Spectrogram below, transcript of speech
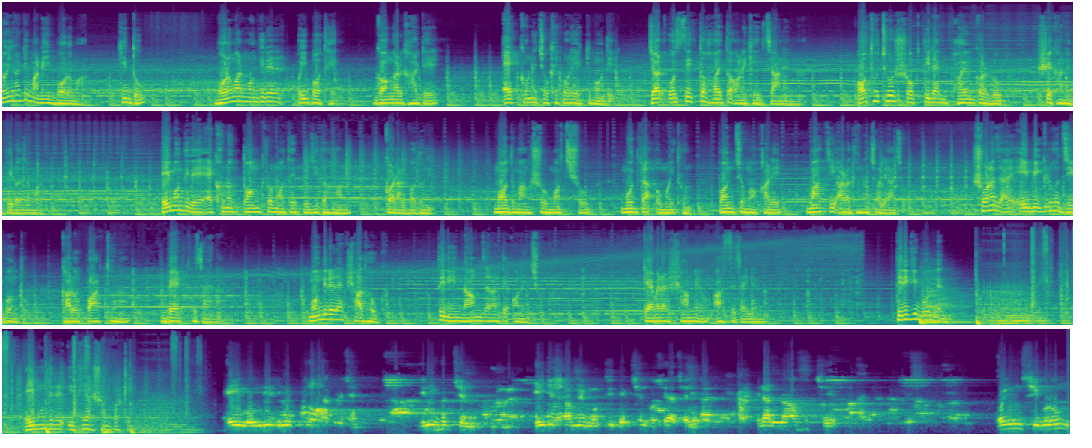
নৈহাটি মানেই বড়মা কিন্তু বড়মার মন্দিরের ওই পথে গঙ্গার ঘাটে এক কোণে চোখে পড়ে একটি মন্দির, যার অস্তিত্ব হয়তো অনেকেই জানেন না। অথচ শক্তির এক ভয়ঙ্কর রূপ সেখানে বিরাজমান। এই মন্দিরে এখনও তন্ত্র মতে পূজিত হন করাল বদনে। মদ, মাংস, মৎস্য, মুদ্রা ও মৈথুন পঞ্চম আকারে মাতৃ আরাধনা চলে আজও। শোনা যায় এই বিগ্রহ জীবন্ত কারও প্রার্থনা ব্যর্থ যায় না। মন্দিরের এক সাধক, তিনি নাম জানাতে অনিচ্ছুক। ক্যামেরার সামনেও আসতে চাইলেন না। তিনি কি বললেন, এই মন্দিরের ইতিহাস সম্পর্কে? এই মন্দির যিনি প্রতিষ্ঠা করেছেন, তিনি হচ্ছেন, এই যে সামনে মূর্তি দেখছেন, বসে আছেন, এনার নাম হচ্ছে ঐং শ্রীগুরুম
